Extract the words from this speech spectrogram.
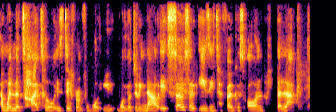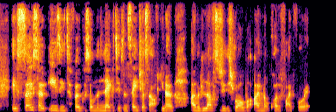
and when the title is different from what you what you're doing now it's so so easy to focus on the lack. It's so so easy to focus on the negatives and say to yourself you know i would love to do this role but i'm not qualified for it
